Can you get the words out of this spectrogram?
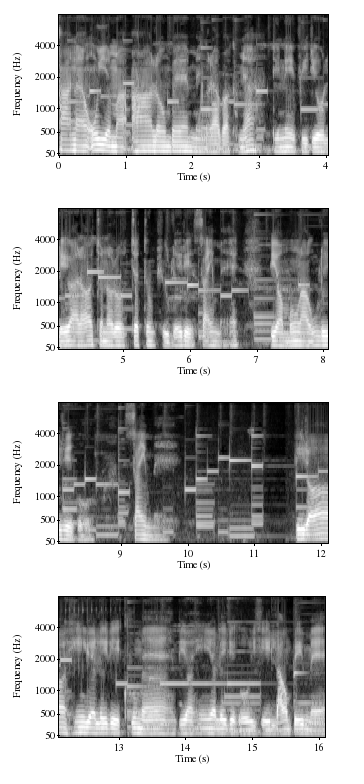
ခါနန်ဥယျာဉ်မှာအားလုံးပဲမင်္ဂလာပါခင်ဗျာဒီနေ့ဗီဒီယိုလေးကတော့ကျွန်တော်တို့ကြက်သွန်ဖြူလေးတွေစိုက်မယ်ပြီးတော့မုံလာဦးလေးတွေကိုစိုက်မယ်ပြီးတော့ဟင်းရွက်လေးတွေခူးမယ်ပြီးတော့ဟင်းရွက်လေးတွေကိုရေလောင်းပေးမယ်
